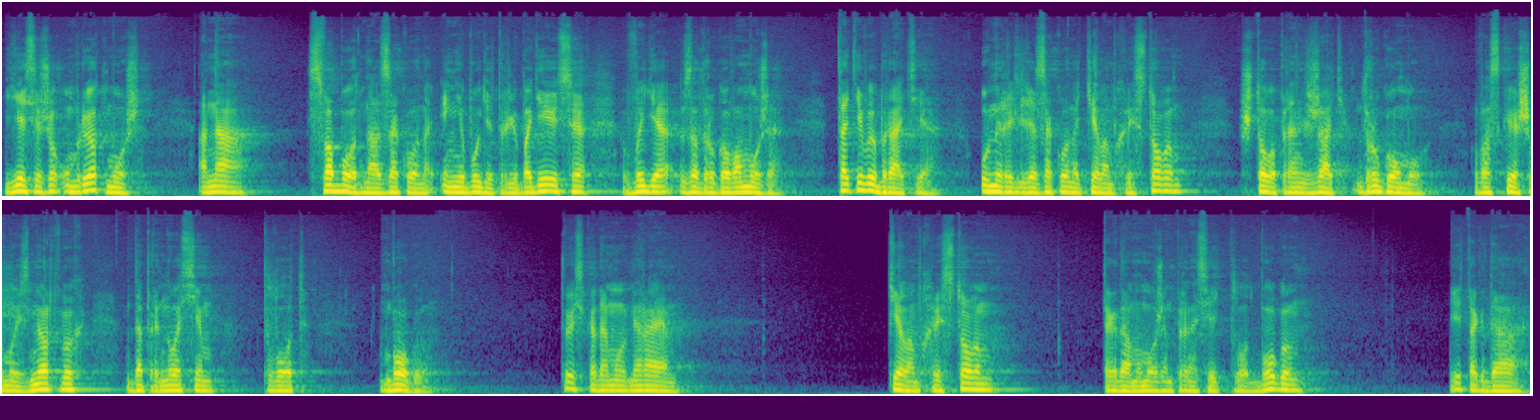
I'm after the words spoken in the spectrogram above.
Если же умрет муж, она свободна от закона и не будет прелюбодеицей, выйдя за другого мужа. Так и вы, братья, умерли для закона телом Христовым, чтобы принадлежать другому, воскресшему из мертвых, да приносим плод Богу». То есть, когда мы умираем телом Христовым, тогда мы можем приносить плод Богу, и тогда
